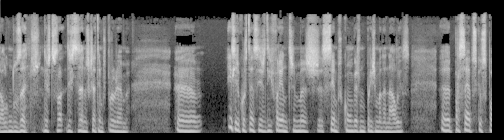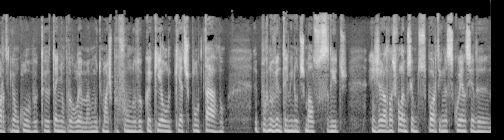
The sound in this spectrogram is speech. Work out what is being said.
ao longo dos anos, destes, destes anos que já temos programa, em circunstâncias diferentes, mas sempre com o mesmo prisma de análise. Eh, percebe-se que o Sporting é um clube que tem um problema muito mais profundo do que aquele que é disputado por 90 minutos mal sucedidos. Em geral, nós falamos sempre do Sporting na sequência de,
